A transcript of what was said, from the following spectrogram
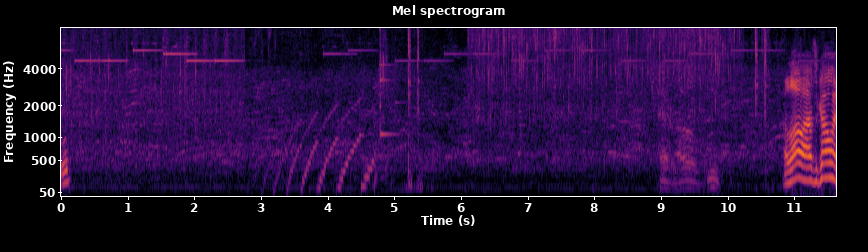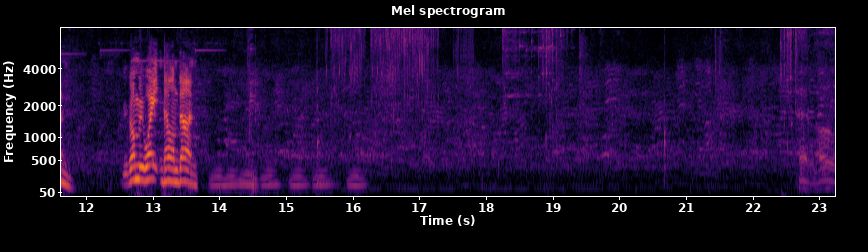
Oop. Hello. Hello, how's it going? You're gonna be waiting until I'm done. Hello.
